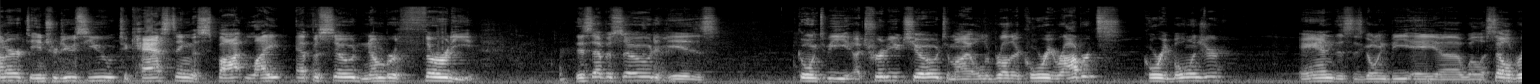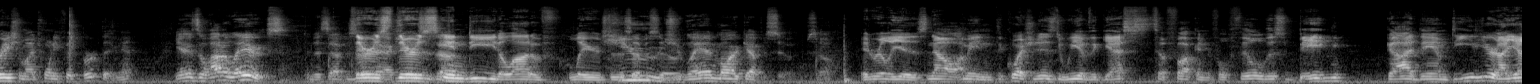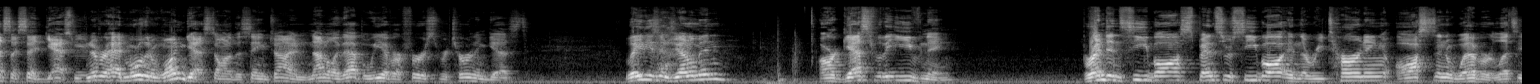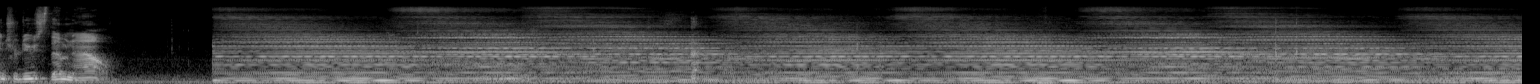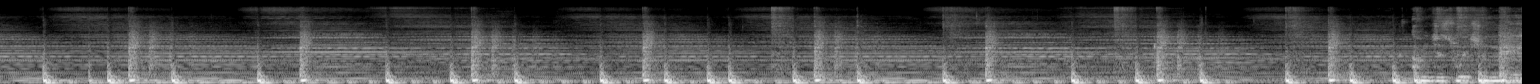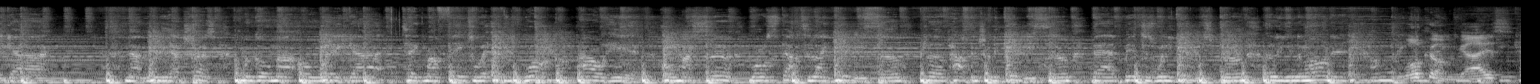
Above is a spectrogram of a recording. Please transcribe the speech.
Honor to introduce you to Casting the Spotlight episode number 30. This episode is going to be a tribute show to my older brother Corey Roberts, Corey Bollinger, and this is going to be a uh, well a celebration of my 25th birthday, man. Yeah, there's a lot of layers to this episode. There's actually. there's indeed a lot of layers to this huge episode. landmark episode. So It really is. Now, I mean, the question is, do we have the guests to fucking fulfill this big goddamn deed here? And I, yes, I said yes. We've never had more than one guest on at the same time. Not only that, but we have our first returning guest. Ladies and gentlemen, our guest for the evening, Brendon Sebaugh, Spencer Sebaugh, and the returning Austin Weber. Let's introduce them now. Guys.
